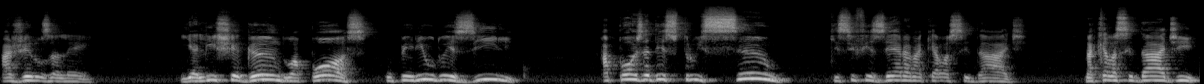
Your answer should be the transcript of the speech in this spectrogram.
a Jerusalém. E ali chegando após o período exílico, após a destruição que se fizera naquela cidade, naquela cidade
